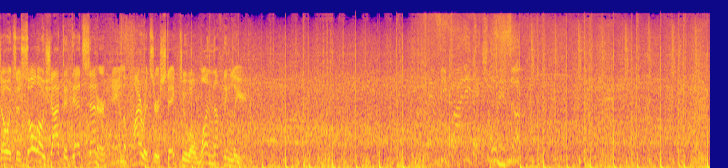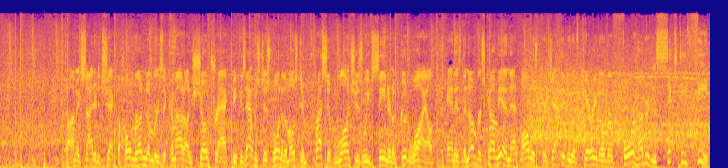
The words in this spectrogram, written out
So it's a solo shot to dead center, and the Pirates are staked to a 1 0 lead. I'm excited to check the home run numbers that come out on Show Track because that was just one of the most impressive launches we've seen in a good while. And as the numbers come in, that ball was projected to have carried over 460 feet.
